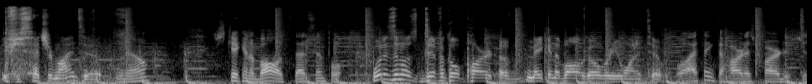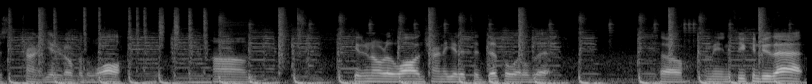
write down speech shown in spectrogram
If you set your mind to it. You know, just kicking a ball. It's that simple. What is the most difficult part of making the ball go where you want it to? Well, I think the hardest part is just trying to get it over the wall. Um, getting over the wall and trying to get it to dip a little bit. So, I mean, if you can do that,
